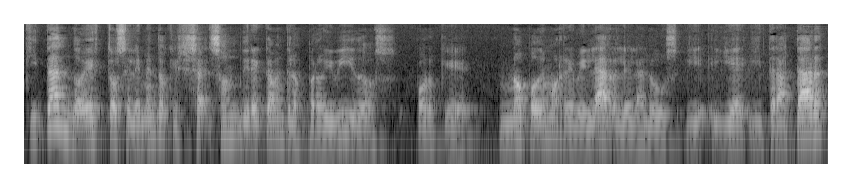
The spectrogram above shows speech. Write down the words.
quitando estos elementos que son directamente los prohibidos, porque no podemos revelarle la luz y, y tratar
